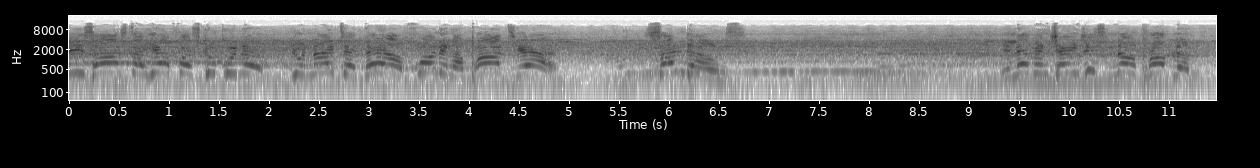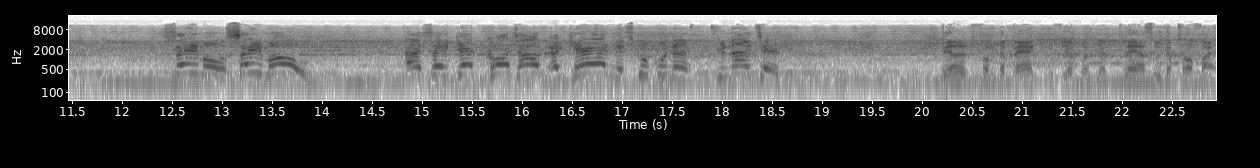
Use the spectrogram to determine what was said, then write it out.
Disaster here for Sekhukhune United. They are falling apart here. Sundowns. 11 changes, no problem. Same old, same old. As they get caught out again, it's Sekhukhune United. build from the back if you've got the players with the profile.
